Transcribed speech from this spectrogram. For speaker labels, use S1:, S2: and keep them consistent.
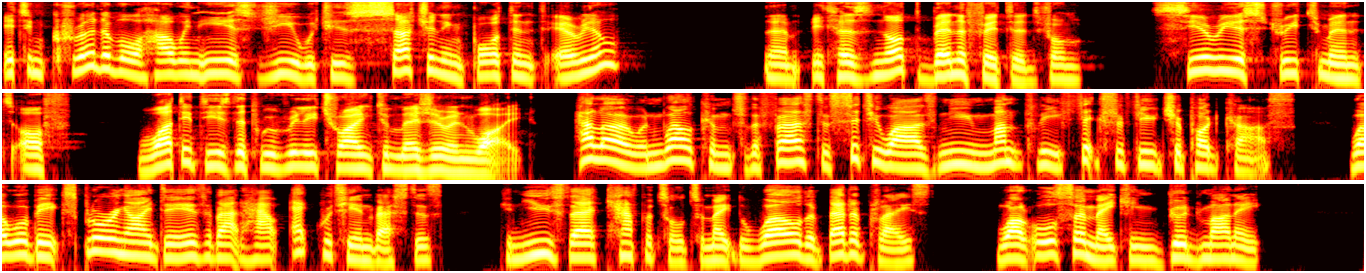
S1: it's incredible how in ESG, which is such an important area, um, it has not benefited from serious treatment of what it is that we're really trying to measure and why.
S2: Hello, and welcome to the first of Citywire's new monthly Fix the Future podcast, where we'll be exploring ideas about how equity investors can use their capital to make the world a better place while also making good money.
